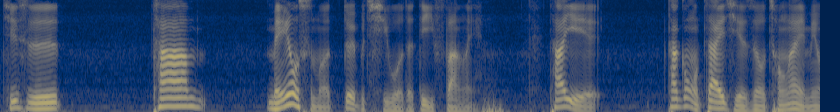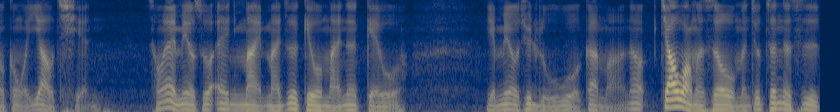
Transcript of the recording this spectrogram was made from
其实他没有什么对不起我的地方。诶，他也他跟我在一起的时候，从来也没有跟我要钱，从来也没有说：“哎，你买买这个给我，买那个给我。”也没有去撸我干嘛？那交往的时候，我们就真的是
